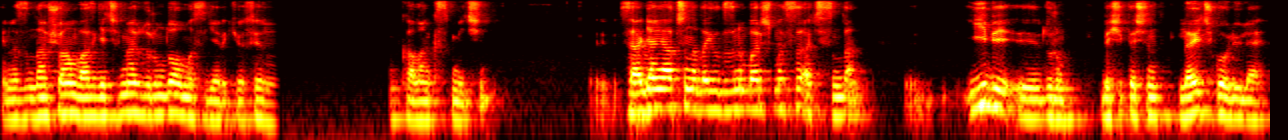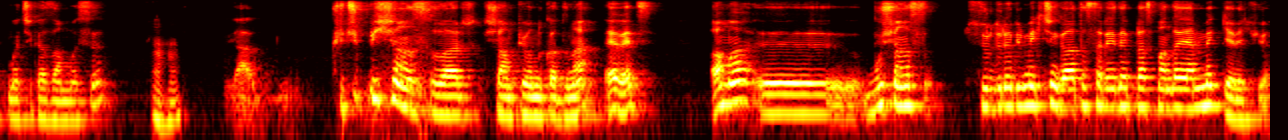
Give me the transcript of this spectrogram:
En azından şu an vazgeçilmez durumda olması gerekiyor sezon kalan kısmı için. Sergen Yalçın'la da Yıldız'ın barışması açısından e, iyi bir e, durum. Beşiktaş'ın Laiç golüyle maçı kazanması. Hı hı. Ya, küçük bir şansı var şampiyonluk adına. Evet. Ama e, bu şans sürdürebilmek için Galatasaray'ı deplasmanda yenmek gerekiyor.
